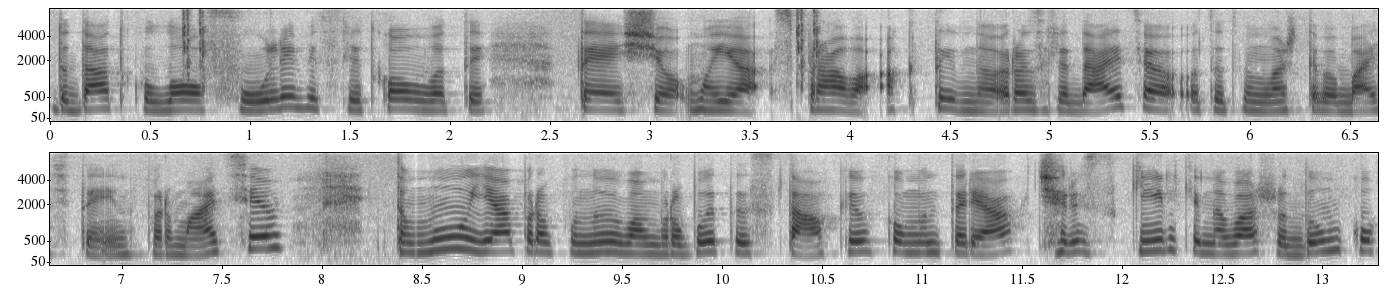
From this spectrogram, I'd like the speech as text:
додатку Lawfully відслідковувати те, що моя справа активно розглядається. Отут ви можете побачити інформацію. Тому я пропоную вам робити ставки в коментарях, через скільки, на вашу думку,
